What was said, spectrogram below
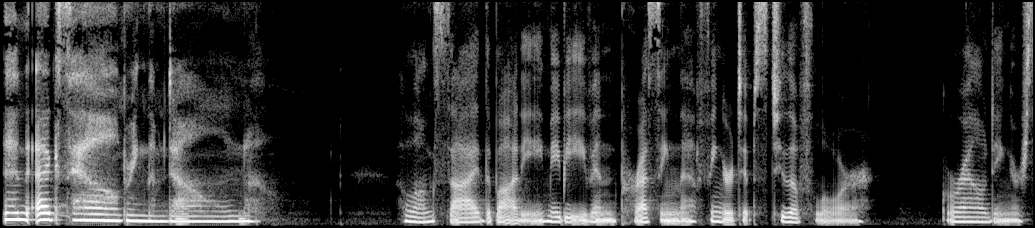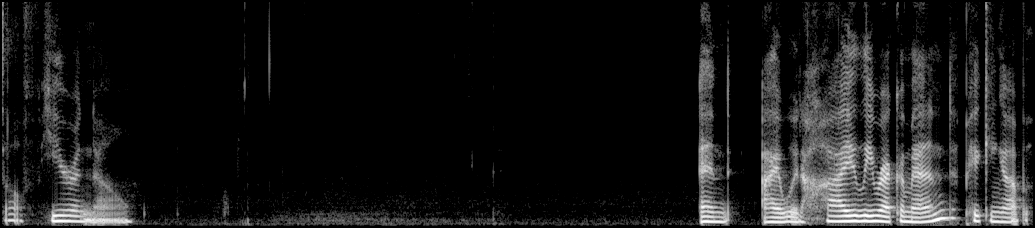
And exhale, bring them down alongside the body, maybe even pressing the fingertips to the floor, grounding yourself here and now. And I would highly recommend picking up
